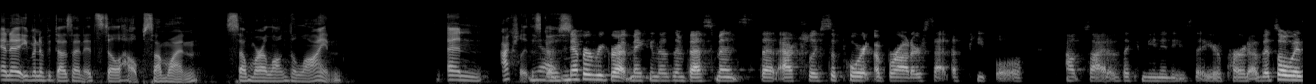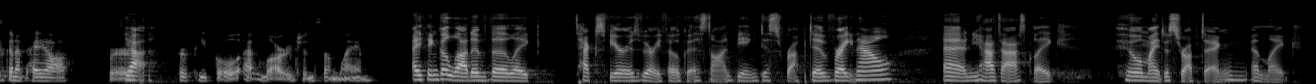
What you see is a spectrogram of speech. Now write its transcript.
and even if it doesn't, it still helps someone somewhere along the line. And actually, this yeah, goes. Never regret making those investments that actually support a broader set of people outside of the communities that you're part of. It's always going to pay off for yeah. for people at large in some way. I think a lot of the like tech sphere is very focused on being disruptive right now, and you have to ask like, who am I disrupting, and like,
